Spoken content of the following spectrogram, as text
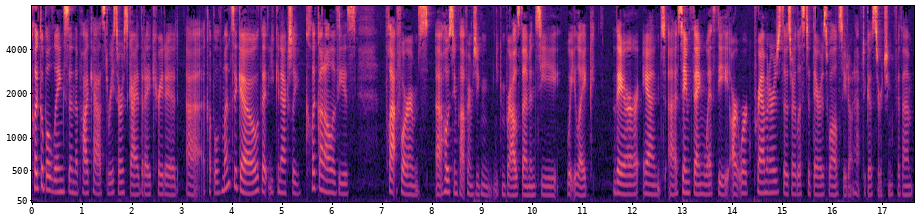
clickable links in the podcast resource guide that I created uh, a couple of months ago that you can actually click on all of these platforms, uh, hosting platforms. You can you can browse them and see what you like there. And uh, same thing with the artwork parameters; those are listed there as well, so you don't have to go searching for them.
